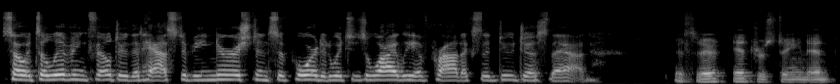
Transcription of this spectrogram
So it's a living filter that has to be nourished and supported which is why we have products that do just that. It's interesting. And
